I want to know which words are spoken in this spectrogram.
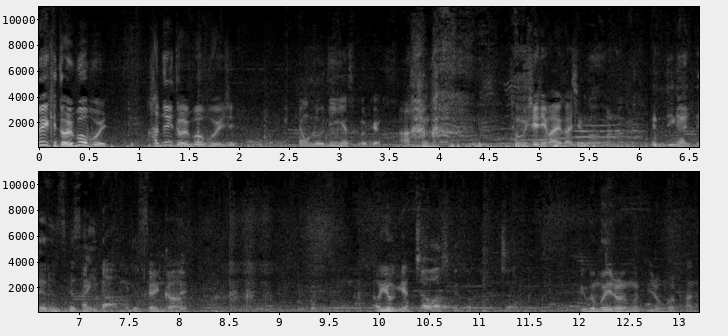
왜 이렇게 넓어 보이? 하늘이 넓어 보이지? 형 로딩해서 그래요. 아 정신이 맑아진 거구나. 엔딩할 때는 세상이 다 아무랬어. 그러니까. 어 여기야? 진짜 맛있겠다, 진짜. 이거 뭐 이런 거 이런 걸 파네?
